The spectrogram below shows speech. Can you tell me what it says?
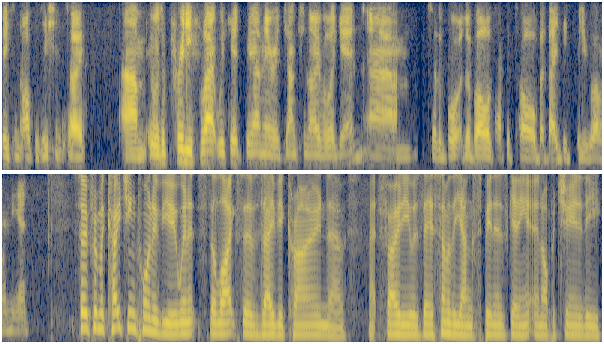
decent opposition. So um, it was a pretty flat wicket down there at Junction Oval again. Um, so the, the bowlers have to toll, but they did pretty well in the end. So, from a coaching point of view, when it's the likes of Xavier Crone, uh, Matt Fodey was there, some of the young spinners getting an opportunity,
